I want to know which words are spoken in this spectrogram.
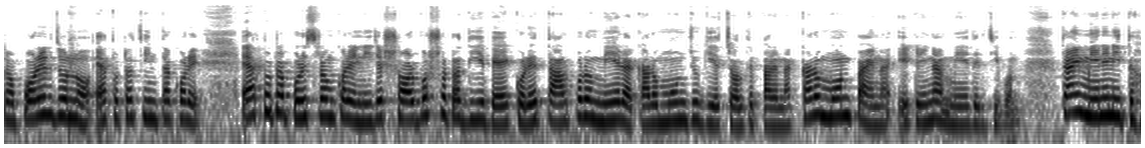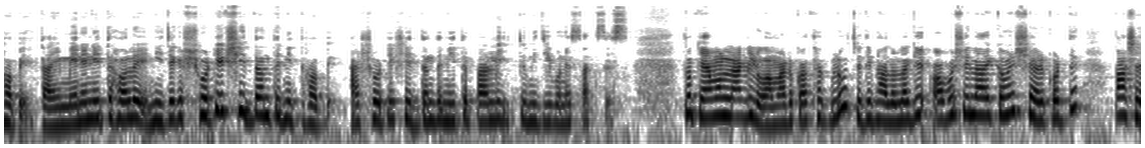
সব পরের জন্য এতটা চিন্তা করে, এতটা পরিশ্রম করে, নিজের সর্বস্বটা দিয়ে ব্যয় করে, তারপরও মেয়েরা কারও মন জুগিয়ে চলতে পারে না, কারও মন পায় না, এটাই না মেয়েদের জীবন। তাই মেনে নিতে হবে, তাই মেনে নিতে হলে নিজেকে সঠিক সিদ্ধান্তে নিতে হবে। আর সঠিক সিদ্ধান্তে নিতে পারলেই তুমি জীবনে সাকসেস তো কেমন লাগল আমার কথাগুলো? যদি ভালো লাগে অবশ্যই লাইক কমেন্ট শেয়ার করতে পাশে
